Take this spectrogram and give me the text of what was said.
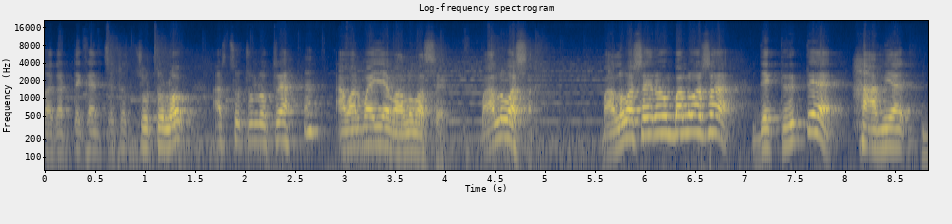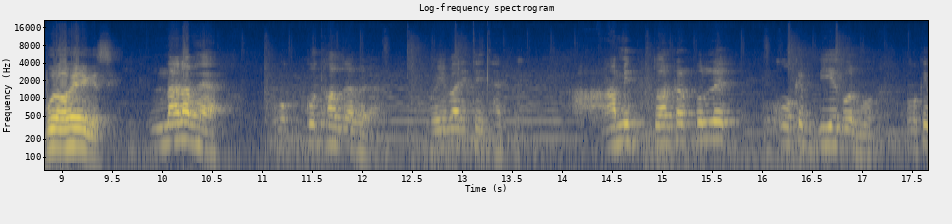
টাকার থেকে একটা ছোট লোক আর ছোট লোকটা হ্যাঁ, আমার ভাইয়া ভালোবাসে ভালোবাসা। ভালোবাসা এরকম ভালোবাসা দেখতে দেখতে আমি আর বুড়ো হয়ে গেছি। না না ভাইয়া ও কোথাও যাবে না ওই বাড়িতেই থাকবে। আমি দরকার পড়লে ওকে বিয়ে করব। ওকে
